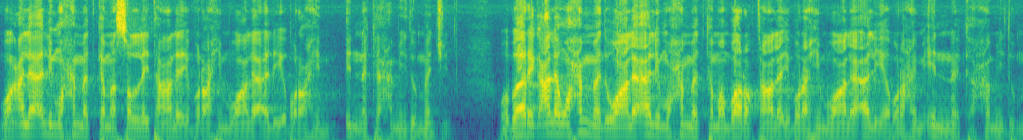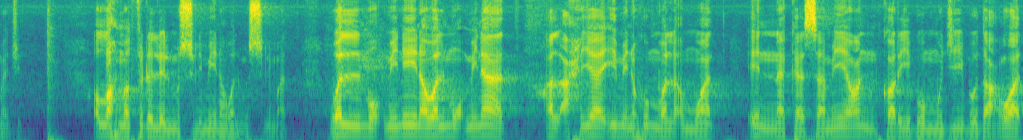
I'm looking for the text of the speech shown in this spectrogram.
wa 'ala ali Muhammad kama sallaita 'ala Ibrahim wa 'ala ali Ibrahim innaka hamidun Majid Wabarik ala Muhammad wa ala Ali Muhammad kama وبارك على محمد وعلى آل محمد كما باركت على إبراهيم وعلى آل إبراهيم إنك حميد مجيد اللهم اغفر wal والمسلمات Al ahyai minhum wal والأموات إنك سميع قريب مجيب دعوات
